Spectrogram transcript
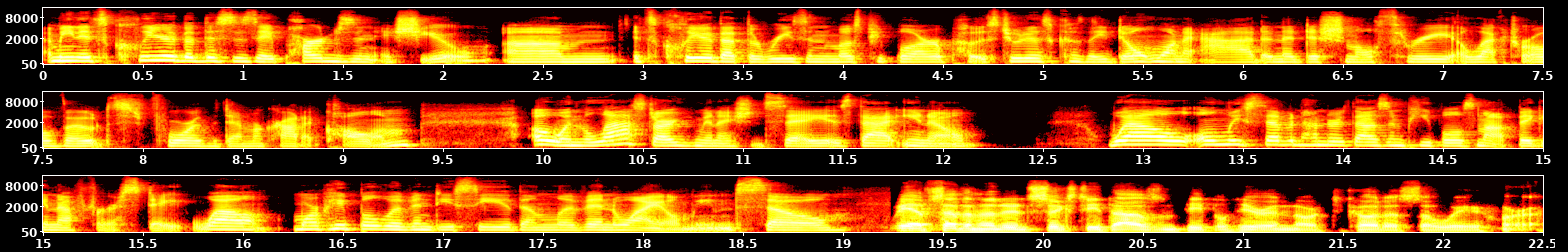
I mean, it's clear that this is a partisan issue. Um, it's clear that the reason most people are opposed to it is because they don't want to add an additional three electoral votes for the Democratic column. Oh, and the last argument I should say is that, you know, well, only 700,000 people is not big enough for a state. Well, more people live in DC than live in Wyoming. So we have 760,000 people here in North Dakota. So we, we're,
